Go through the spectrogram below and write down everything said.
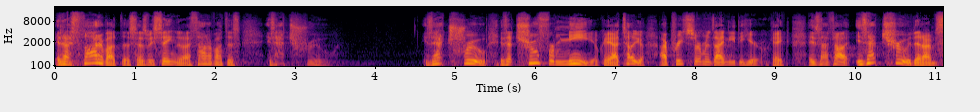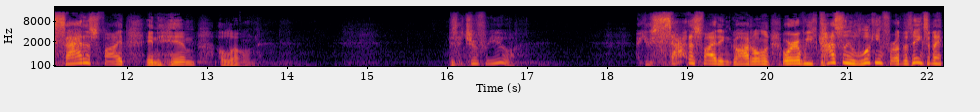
And I thought about this as we sang that. I thought about this. Is that true? Is that true? Is that true for me? Okay, I tell you, I preach sermons I need to hear, okay? Is I thought, is that true that I'm satisfied in Him alone? Is that true for you? Are you satisfied in God alone? Or are we constantly looking for other things? And I,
